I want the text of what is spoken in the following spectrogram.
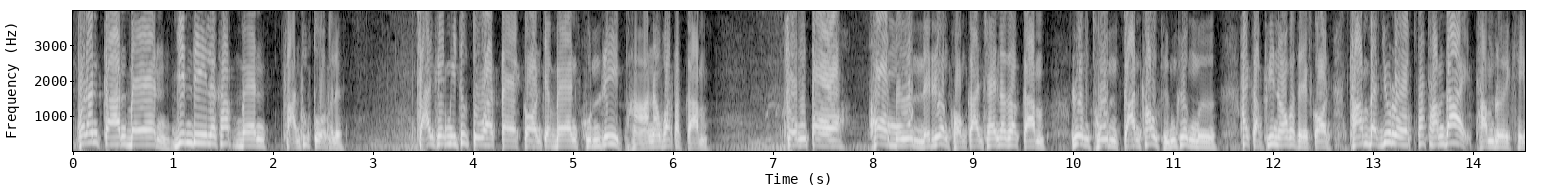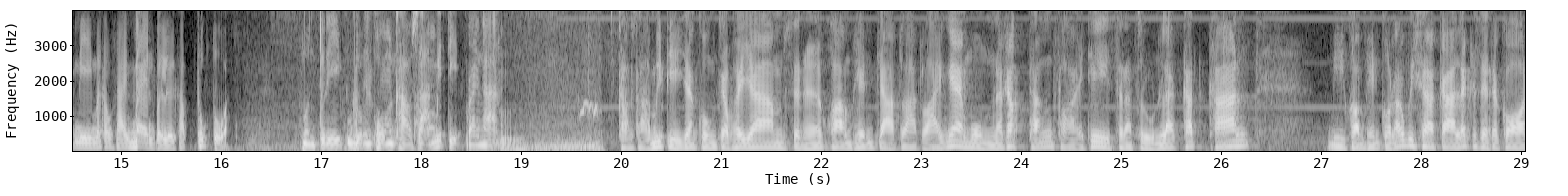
เพราะฉะนั้นการแบนยินดีเลยครับ แบนสารทุกตัวไปเลย สารเคมีทุกตัว แต่ก่อนจะแบนคุณรีบหานวัตกรรมส่งต่อข้อมูลในเรื่องของการใช้นวัตกรรม เรื่องทุนการเข้าถึงเครื่องมือ ให้กับพี่น้องเกษตรกรทำแบบยุโรปถ้าทำได้ทำเลยเคมีไม่ต้องใช้แบนไปเลยครับ ทุกตัว มนตรีอุดมพงศ์ข่าวสารมิติรายงาน ข่าวสามมิติยังคงจะพยายามเสนอความเห็นจากหลากหลายแง่มุมนะครับ ทั้งฝ่ายที่สนับสนุนและคัดค้าน มีความเห็นของนักวิชาการและเกษตรกร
